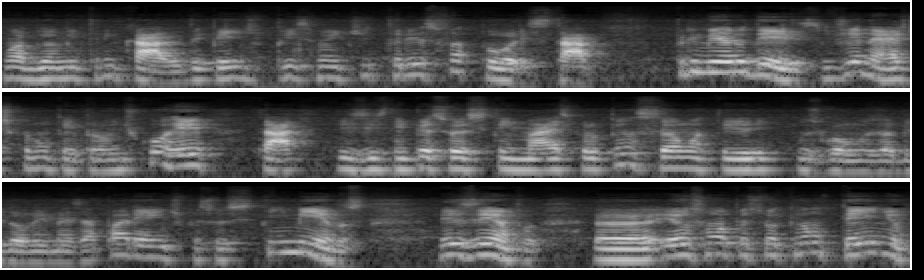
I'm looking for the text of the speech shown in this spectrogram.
um abdômen trincado? Depende principalmente de três fatores, tá? Primeiro deles, genética, não tem para onde correr, tá? Existem pessoas que têm mais propensão a terem os gomos do abdômen mais aparentes, pessoas que têm menos. Exemplo, eu sou uma pessoa que não tenho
